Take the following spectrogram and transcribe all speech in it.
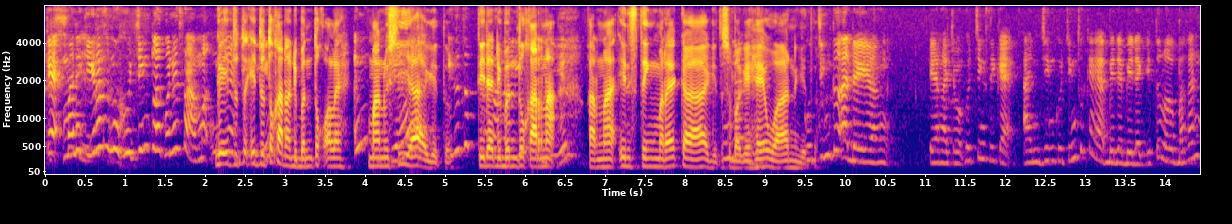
Kayak mana kira semua kucing kelakuannya sama? Enggak itu tuh itu tuh karena dibentuk oleh manusia gitu. itu tuh Tidak dibentuk karena personality, karena insting mereka gitu sebagai hewan gitu. Kucing tuh ada yang ya nggak cuma kucing sih kayak anjing kucing tuh kayak beda-beda gitu loh bahkan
